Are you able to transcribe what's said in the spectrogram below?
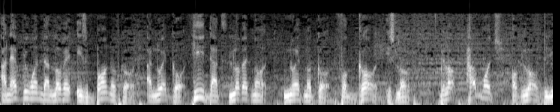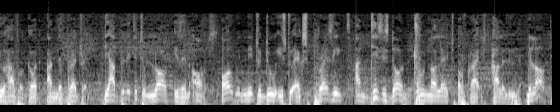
and everyone that loveth is born of God and knoweth God he that loveth not knoweth not God for God is love beloved how much of love do you have for God and the brethren? The ability to love is in us. All we need to do is to express it, and this is done through knowledge of Christ. Hallelujah. Beloved,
